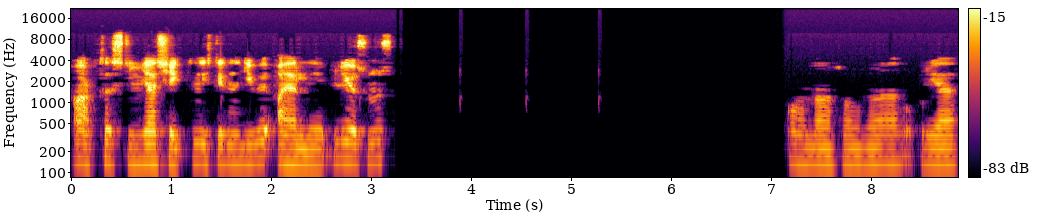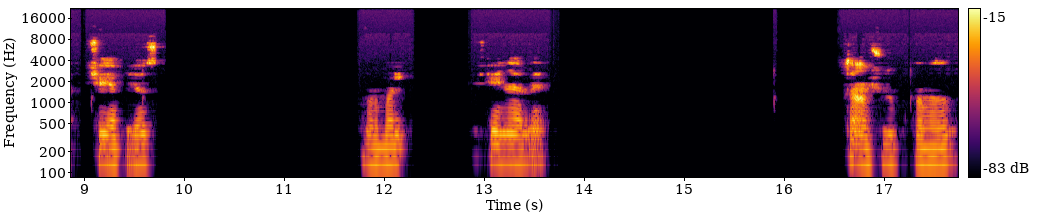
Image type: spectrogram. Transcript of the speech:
artı sinyal şeklini istediğiniz gibi ayarlayabiliyorsunuz. Ondan sonra buraya şey yapacağız. Normal şey nerede? Tamam şunu kullanalım.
